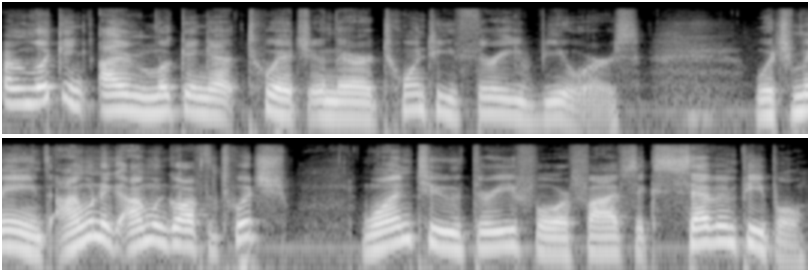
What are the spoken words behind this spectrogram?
I'm looking. I'm looking at Twitch, and there are 23 viewers which means I'm gonna I'm gonna go off the Twitch. One, two, three, four, five, six, seven people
